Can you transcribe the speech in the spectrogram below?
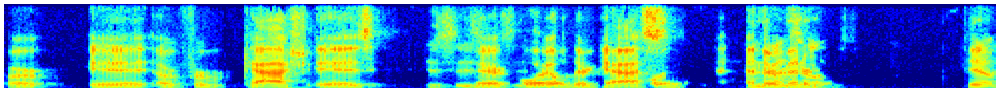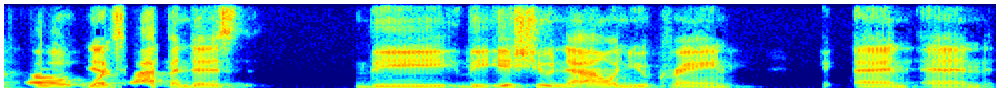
or eh, or for cash, is, is, is their is, oil, their gas, oil. and their minerals. Yeah. So yeah. what's happened is the the issue now in Ukraine and and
